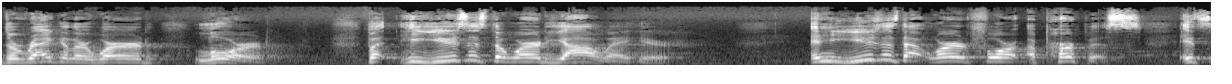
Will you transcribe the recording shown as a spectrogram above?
the regular word Lord. But he uses the word Yahweh here. And he uses that word for a purpose. It's,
